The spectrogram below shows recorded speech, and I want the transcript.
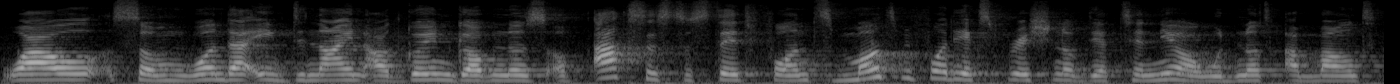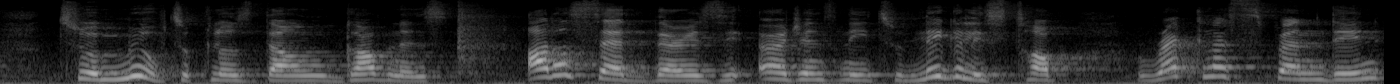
While some wonder if denying outgoing governors of access to state funds months before the expiration of their tenure would not amount to a move to close down governance. Others said there is the urgent need to legally stop reckless spending,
